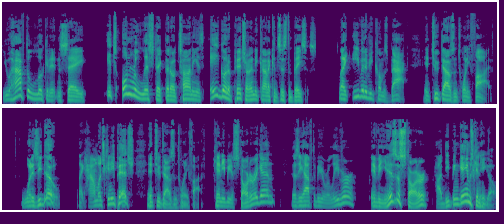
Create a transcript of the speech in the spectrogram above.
you have to look at it and say, it's unrealistic that Ohtani is A, going to pitch on any kind of consistent basis. Like, even if he comes back in 2025, what does he do? Like, how much can he pitch in 2025? Can he be a starter again? Does he have to be a reliever? If he is a starter, how deep in games can he go?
